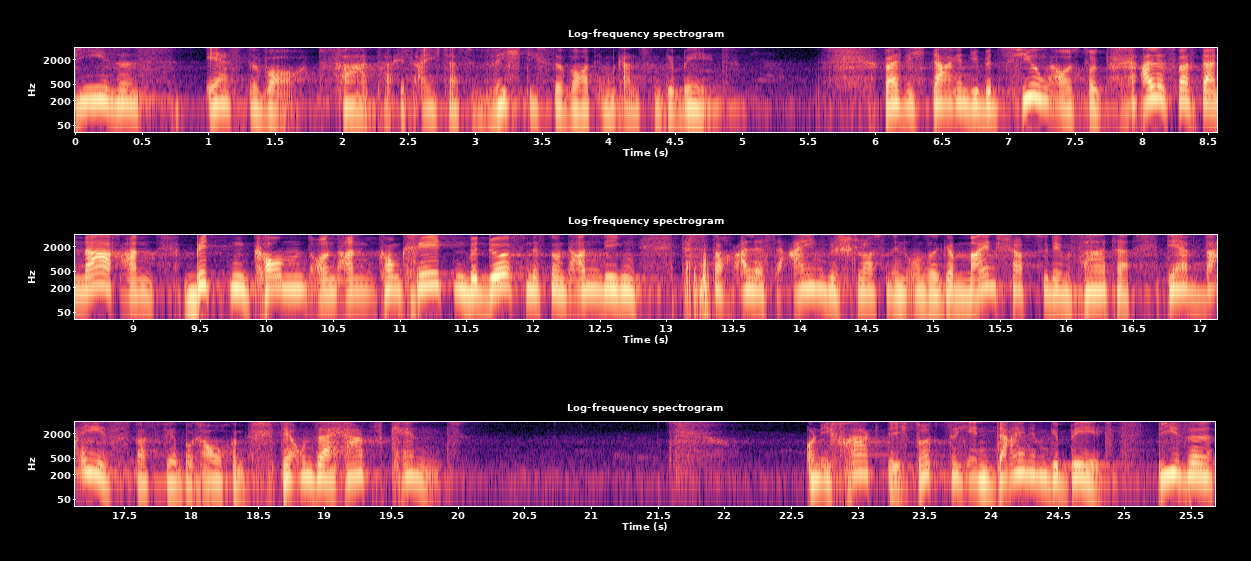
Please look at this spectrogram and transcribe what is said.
dieses erste Wort, Vater, ist eigentlich das wichtigste Wort im ganzen Gebet. Weil sich darin die Beziehung ausdrückt. Alles, was danach an Bitten kommt und an konkreten Bedürfnissen und Anliegen, das ist doch alles eingeschlossen in unsere Gemeinschaft zu dem Vater, der weiß, was wir brauchen, der unser Herz kennt. Und ich frage dich, drückt sich in deinem Gebet diese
